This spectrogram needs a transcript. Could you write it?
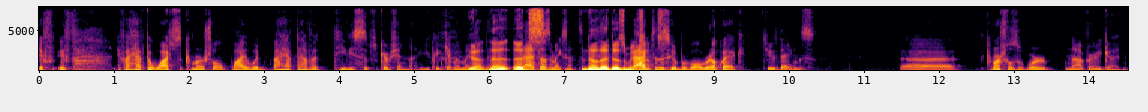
if if if I have to watch the commercial, why would I have to have a TV subscription? You could get my money. Yeah, that that doesn't make sense. no, that doesn't make Back sense. Back to the Super Bowl, real quick. Two things. Uh, the commercials were not very good.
